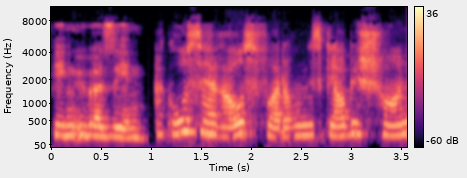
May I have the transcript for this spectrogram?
gegenübersehen? Eine große Herausforderung ist, glaube ich, schon,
